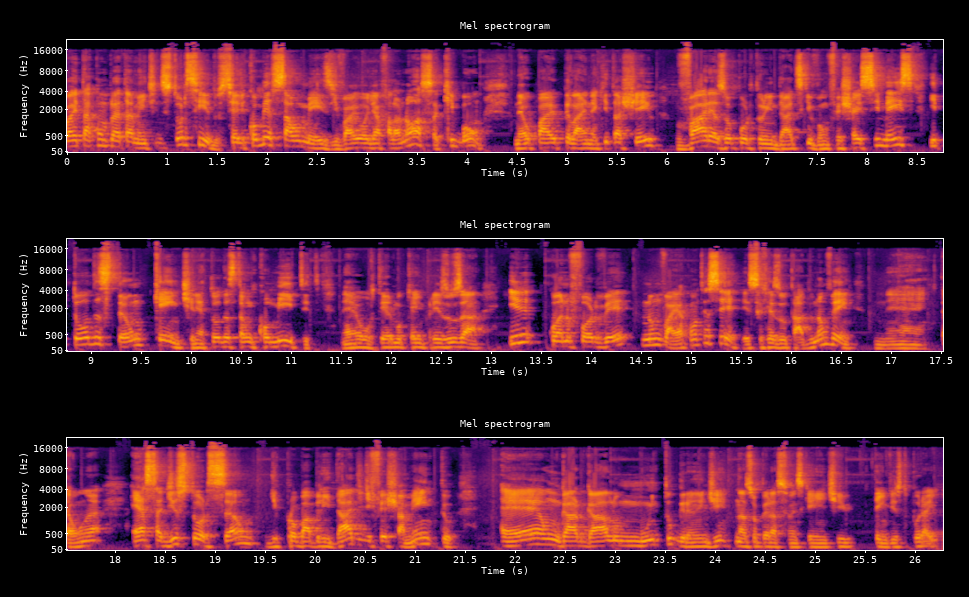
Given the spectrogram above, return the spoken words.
vai estar tá completamente distorcido. Se ele começar o mês e vai olhar e falar, nossa, que bom, né, o pipeline aqui está cheio, várias oportunidades que vão fechar esse mês e todas estão quente, né, todas estão committed, né, o termo que a empresa usar. E quando for ver, não vai acontecer, esse resultado não vem. Né? Então, é, essa distorção de probabilidade de fechamento é um gargalo muito grande nas operações que a gente tem visto por aí.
